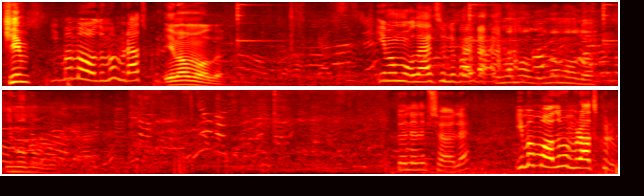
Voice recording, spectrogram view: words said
Kim? İmamoğlu mu Murat Kurum mu? İmamoğlu. İmamoğlu her türlü bay bay. İmamoğlu, İmamoğlu, İmamoğlu. Dönelim şöyle. İmamoğlu mu Murat Kurum?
